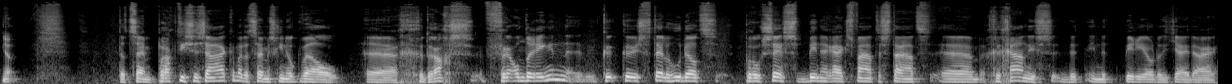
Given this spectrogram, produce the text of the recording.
Ja, dat zijn praktische zaken, maar dat zijn misschien ook wel uh, gedragsveranderingen. Kun, kun, je eens vertellen hoe dat proces binnen Rijkswaterstaat uh, gegaan is in de periode dat jij daar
